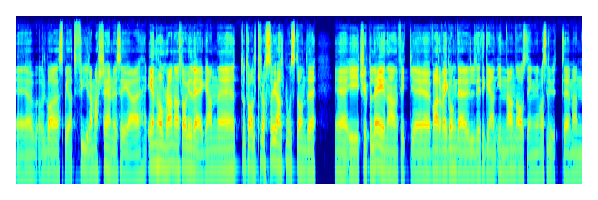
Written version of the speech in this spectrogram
jag har bara spelat fyra matcher här nu ser jag. En homerun har han slagit iväg. Han totalt krossar ju allt motstånd i AAA när han fick varva igång där lite grann innan avstängningen var slut. Men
